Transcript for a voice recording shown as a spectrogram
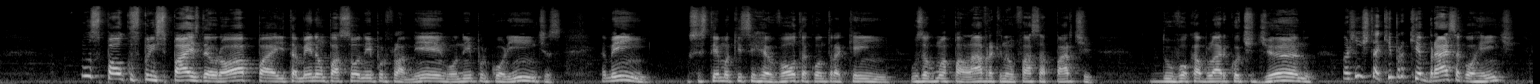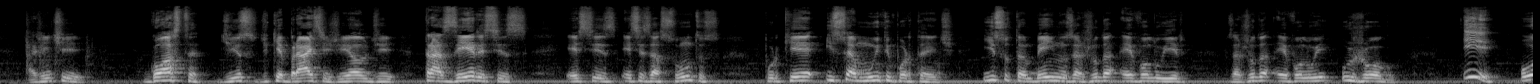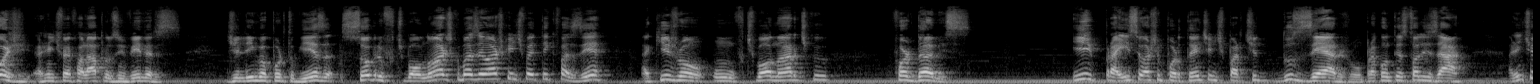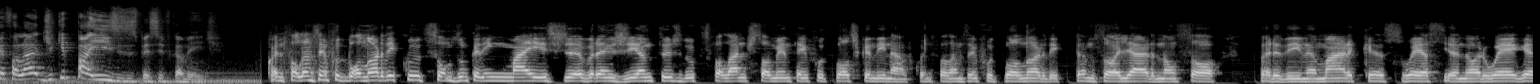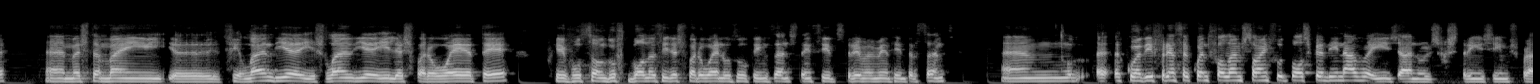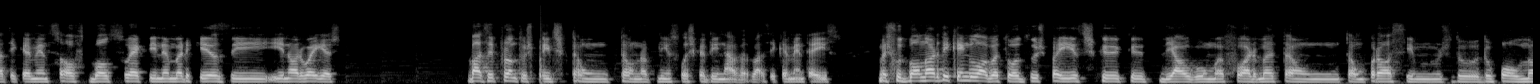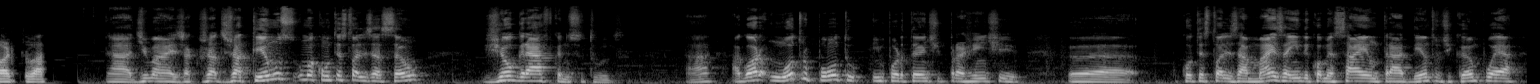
nos palcos principais da Europa e também não passou nem por Flamengo, nem por Corinthians. Também o sistema aqui se revolta contra quem usa alguma palavra que não faça parte do vocabulário cotidiano. A gente está aqui para quebrar essa corrente. A gente gosta disso, de quebrar esse gelo, de trazer esses, esses, esses assuntos, porque isso é muito importante. Isso também nos ajuda a evoluir, nos ajuda a evoluir o jogo. E hoje a gente vai falar para os invaders de língua portuguesa sobre o futebol nórdico, mas eu acho que a gente vai ter que fazer aqui, João, um futebol nórdico for dummies. E para isso eu acho importante a gente partir do zero, João, para contextualizar. A gente vai falar de que países especificamente? Quando falamos em futebol nórdico, somos um bocadinho mais abrangentes do que se falarmos somente em futebol escandinavo. Quando falamos em futebol nórdico, estamos a olhar não só para Dinamarca, Suécia, Noruega, mas também uh, Finlândia, Islândia, Ilhas Faroé até, porque a evolução do futebol nas Ilhas Faroé nos últimos anos tem sido extremamente interessante. Com a diferença quando falamos só em futebol escandinavo, aí já nos restringimos praticamente só ao futebol sueco, dinamarquês e, e norueguês. Basicamente, pronto, os países que estão, estão na Península Escandinava, basicamente é isso. Mas futebol nórdico engloba todos os países que, que de alguma forma estão, estão próximos do, do Polo Norte. Lá. Ah, demais. Já, já, já temos uma contextualização geográfica nisso tudo. Tá? Agora, um outro ponto importante para a gente uh, contextualizar mais ainda e começar a entrar dentro de campo é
